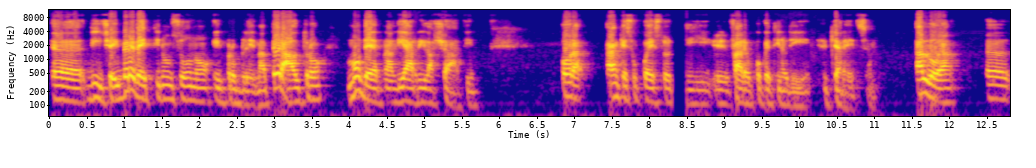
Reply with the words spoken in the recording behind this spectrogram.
eh, dice i brevetti non sono il problema, peraltro Moderna li ha rilasciati. Ora, anche su questo di eh, fare un pochettino di chiarezza. Allora, eh,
